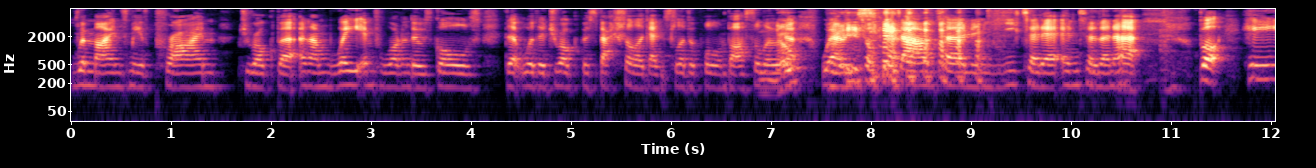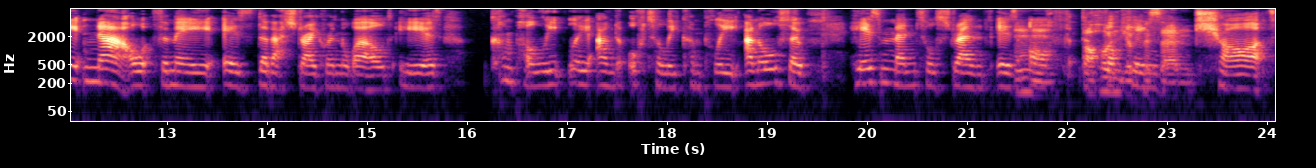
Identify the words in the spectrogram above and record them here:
reminds me of prime Drogba. And I'm waiting for one of those goals that were the Drogba special against Liverpool and Barcelona, Nope, where he took it down, turned and yeeted it into the net. But he now, for me, is the best striker in the world. He is completely and utterly complete. And also, his mental strength is Mhm. off the a hundred fucking percent. chart.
